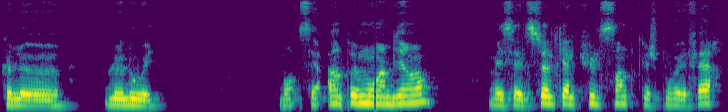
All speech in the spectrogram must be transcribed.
que le, le louer. Bon, c'est un peu moins bien, mais c'est le seul calcul simple que je pouvais faire.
